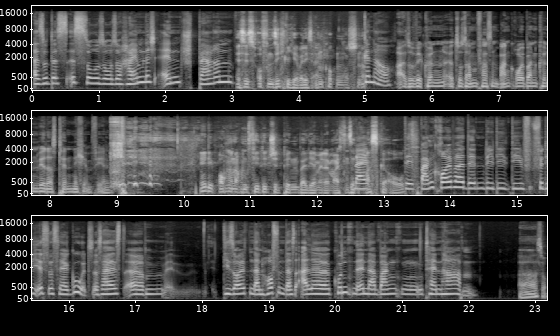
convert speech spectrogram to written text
Also das ist so, so, so heimlich entsperren. Es ist offensichtlicher, weil ich es angucken muss. Ne? Genau. Also wir können äh, zusammenfassen, Bankräubern können wir das TEN nicht empfehlen. Nee, die brauchen dann auch einen 4-Digit-Pin, weil die haben ja dann meistens eine Nein, Maske auf. Die Bankräuber, den, die, die, die, für die ist das sehr gut. Das heißt, ähm, die sollten dann hoffen, dass alle Kunden in der Bank einen TEN haben. Ah, so.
